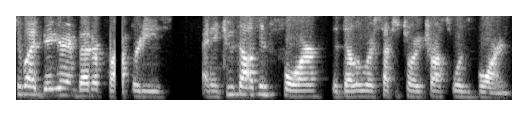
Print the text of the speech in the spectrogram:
to buy bigger and better properties. And in 2004, the Delaware Statutory Trust was born.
